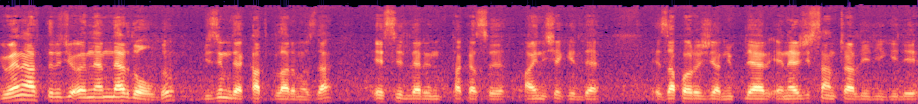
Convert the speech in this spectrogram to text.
güven arttırıcı önlemler de oldu. Bizim de katkılarımızla. Esirlerin takası, aynı şekilde e, nükleer enerji santrali ile ilgili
